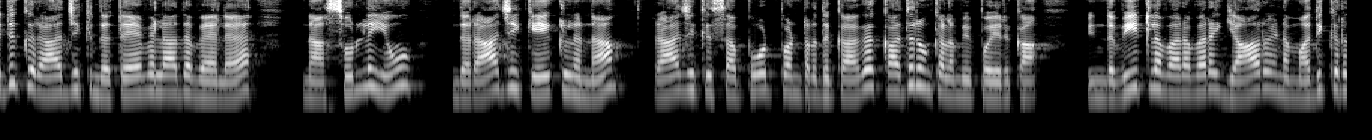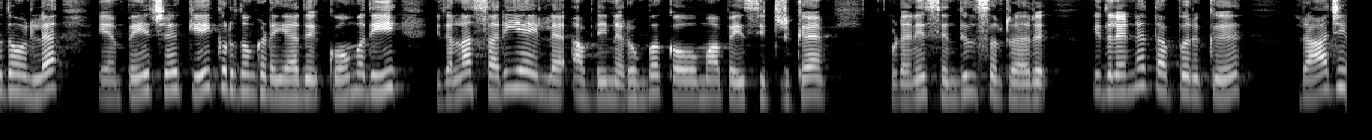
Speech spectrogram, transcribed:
எதுக்கு ராஜிக்கு இந்த தேவையில்லாத வேலை? நான் சொல்லியும் இந்த ராஜி கேட்கலன்னா ராஜிக்கு சப்போர்ட் பண்ணுறதுக்காக கதிரும் கிளம்பி போயிருக்கான். இந்த வீட்டில் வர வர யாரும் என்னை மதிக்கிறதும் இல்லை என் பேச்சை கேட்குறதும் கிடையாது. கோமதி இதெல்லாம் சரியே இல்லை அப்படின்னு ரொம்ப கோபமாக பேசிகிட்டு இருக்க. உடனே செந்தில் சொல்கிறாரு இதில் என்ன தப்பு இருக்குது ராஜி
